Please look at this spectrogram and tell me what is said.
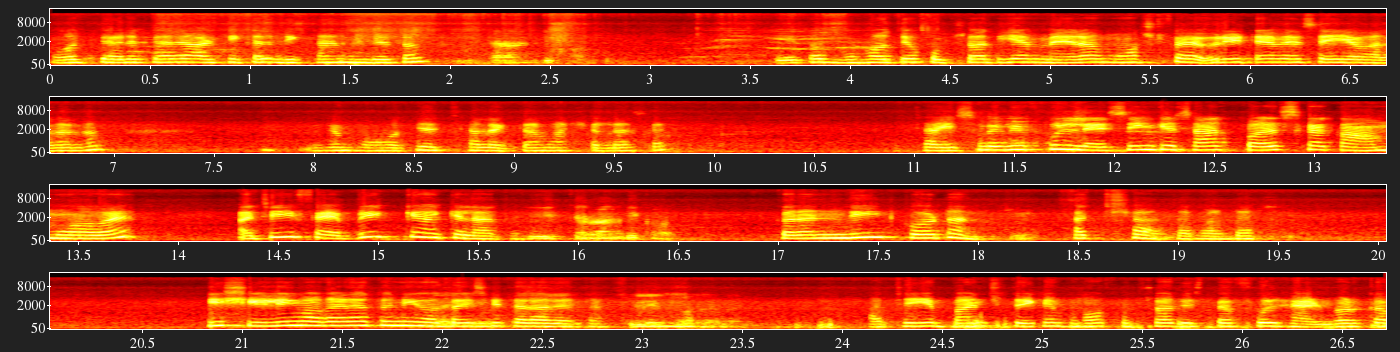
बहुत प्यारे प्यारे आर्टिकल दिखा है मुझे तो। ये तो बहुत ही खूबसूरत है मेरा मोस्ट फेवरेट है वैसे ये वाला ना। मुझे बहुत ही अच्छा लगता है माशाल्लाह से। अच्छा इसमें भी फुल लेसिंग के साथ पर्स का काम हुआ हुआ है। अच्छा ये फैब्रिक क्या कहलाता है? करंदी कॉटन अच्छा ज़बरदस्त। ये शीलिंग वगैरह तो नहीं होता इसकी तरह रहता है? अच्छा ये बंच देखें, बहुत खूबसूरत इस पर फुल हैंडवर्क का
